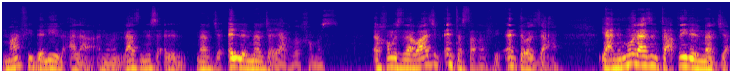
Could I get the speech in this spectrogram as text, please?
ما في دليل على أنه لازم نسأل المرجع إلا المرجع يأخذ الخمس. الخمس إذا واجب أنت تصرف فيه أنت وزعه يعني مو لازم تعطيه للمرجع.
